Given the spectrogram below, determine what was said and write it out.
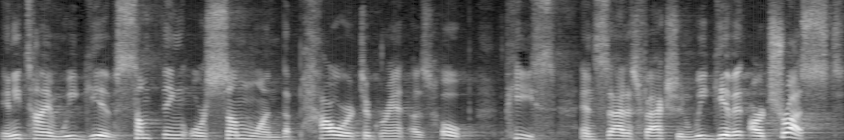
Anytime we give something or someone the power to grant us hope, peace, and satisfaction, we give it our trust.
